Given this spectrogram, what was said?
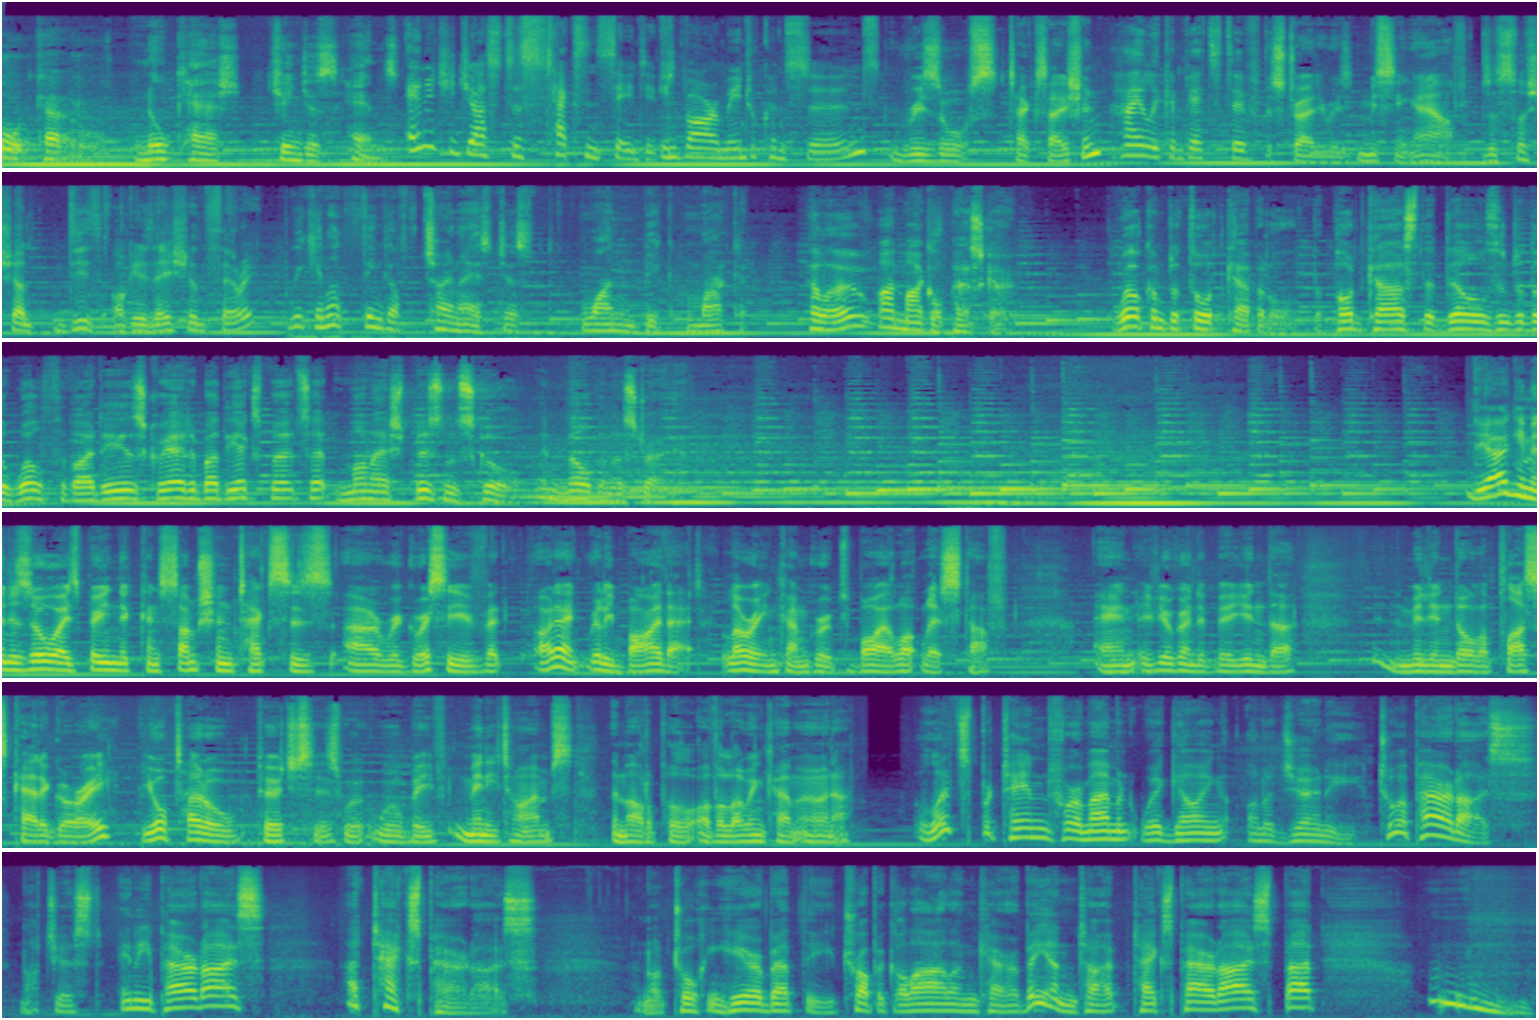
Thought Capital. No cash changes hands. Energy justice, tax incentives, environmental concerns, resource taxation. Highly competitive. Australia is missing out. The social disorganization theory. We cannot think of China as just one big market. Hello, I'm Michael Pascoe. Welcome to Thought Capital, the podcast that delves into the wealth of ideas created by the experts at Monash Business School in Melbourne, Australia. The argument has always been that consumption taxes are regressive, but I don't really buy that. Lower income groups buy a lot less stuff. And if you're going to be in the, the million dollar plus category, your total purchases will, will be many times the multiple of a low income earner. Let's pretend for a moment we're going on a journey to a paradise. Not just any paradise, a tax paradise. I'm not talking here about the tropical island Caribbean type tax paradise, but mm,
